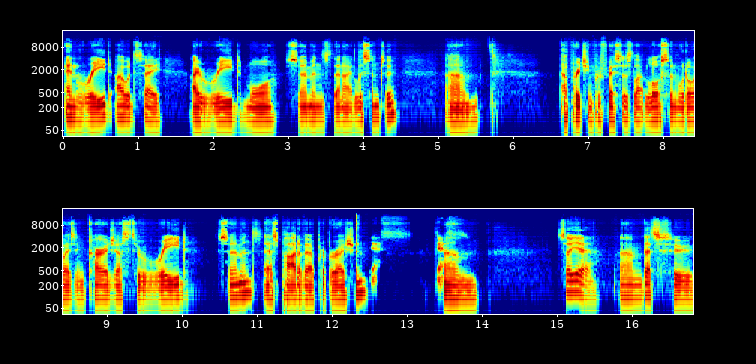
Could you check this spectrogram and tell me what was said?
and read. I would say I read more sermons than I listen to. Um, our preaching professors like Lawson would always encourage us to read sermons as part of our preparation. Yes. Yes. Um, so yeah, um, that's who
